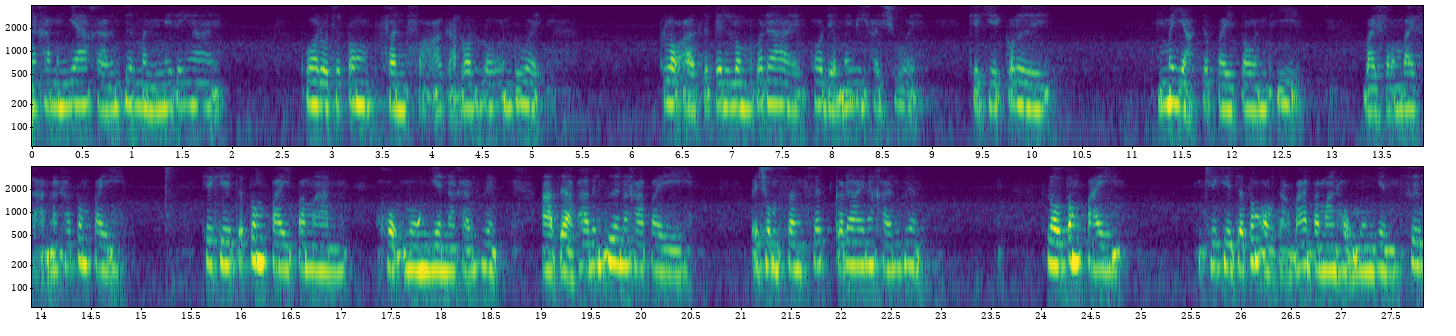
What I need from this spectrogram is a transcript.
นะคะ มันยากค่ะเพื่อนๆมันไม่ได้ง่าย เพราะว่าเราจะต้องฟันฝ่าอากาศร้อนๆด้วย เราอาจจะเป็นลมก็ได้เพราะเดี๋ยวไม่มีใครช่วย เคเคก็เลย ไม่อยากจะไปตอนที่บ่ายสองบ่ายสามนะคะ ต้องไป เคเคจะต้องไปประมาณหกโมงเย็นนะคะเพื่อนอาจจะพาเพื่อนๆนะคะ ไปไปชมซันเซ็ตก็ได้นะคะเพื่อนเราต้องไปเคเคจะต้องออกจากบ้านประมาณหกโมงเย็นซึ่ง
